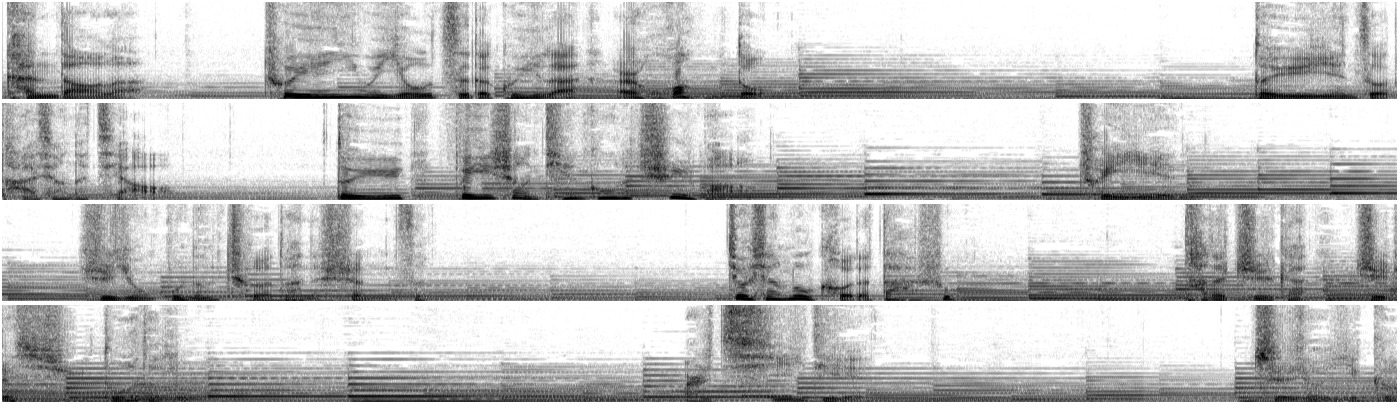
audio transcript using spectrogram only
看到了炊烟因为游子的归来而晃动。对于远走他乡的脚，对于飞上天空的翅膀，炊烟。是永不能扯断的绳子，就像路口的大树，它的枝干指着许多的路，而起点只有一个，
